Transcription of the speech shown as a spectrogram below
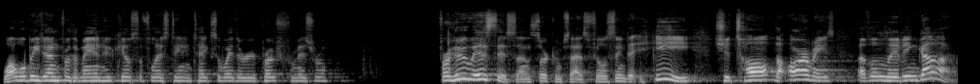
What will be done for the man who kills the Philistine and takes away the reproach from Israel? For who is this uncircumcised Philistine that he should taunt the armies of the living God?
